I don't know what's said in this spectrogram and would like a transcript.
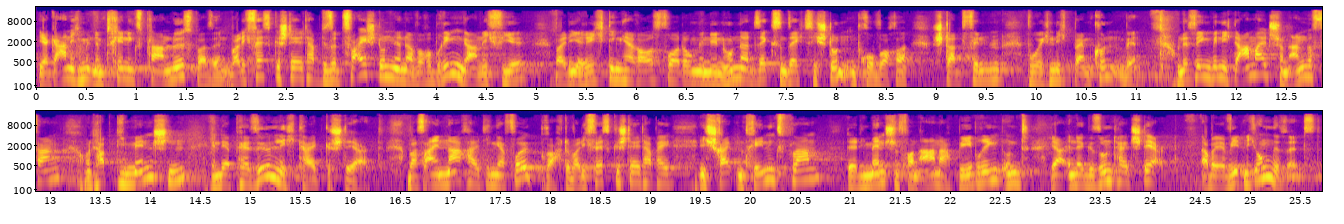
ja gar nicht mit einem Trainingsplan lösbar sind, weil ich festgestellt habe, diese zwei Stunden in der Woche bringen gar nicht viel, weil die richtigen Herausforderungen in den 166 Stunden pro Woche stattfinden, wo ich nicht beim Kunden bin. Und deswegen bin ich damals schon angefangen und habe die Menschen in der Persönlichkeit gestärkt, was einen nachhaltigen Erfolg brachte, weil ich festgestellt habe, hey, ich schreibe einen Trainingsplan, der die Menschen von A nach B bringt und ja in der Gesundheit stärkt aber er wird nicht umgesetzt.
